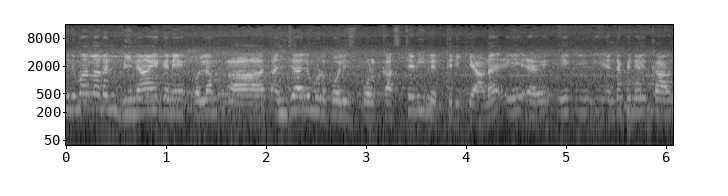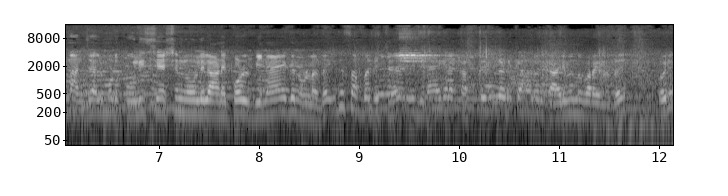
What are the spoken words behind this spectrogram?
സിനിമാ നടൻ വിനായകനെ കൊല്ലം അഞ്ചാലുമൂട് പോലീസ് ഇപ്പോൾ കസ്റ്റഡിയിൽ എത്തിയിരിക്കുകയാണ് ഈ എന്റെ പിന്നിൽ കാണുന്ന അഞ്ചാലുമൂട് പോലീസ് സ്റ്റേഷനുള്ളിലാണ് ഇപ്പോൾ വിനായകനുള്ളത്. ഇത് സംബന്ധിച്ച് ഈ വിനായകനെ കസ്റ്റഡിയിൽ എടുക്കാനുള്ള ഒരു കാര്യമെന്ന് പറയുന്നത് ഒരു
